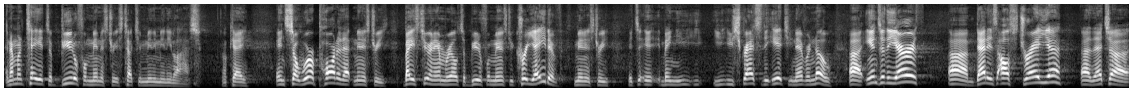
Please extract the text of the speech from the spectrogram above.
And I'm going to tell you, it's a beautiful ministry. It's touching many, many lives. Okay? And so we're a part of that ministry based here in Amarillo. It's a beautiful ministry, creative ministry. It's, it, I mean, you, you, you, scratch the itch, you never know. Uh, Ends of the Earth, um, that is Australia. Uh, that's uh,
